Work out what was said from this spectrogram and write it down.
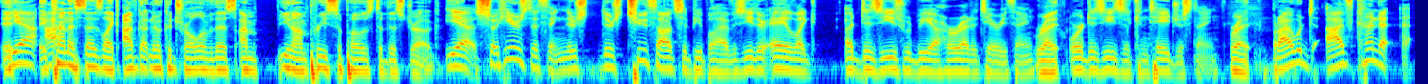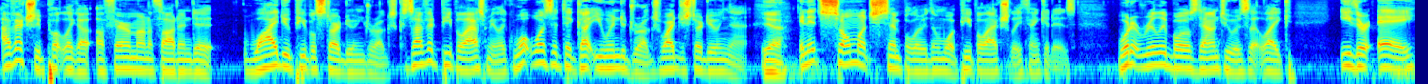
it Yeah, it kind of says like I've got no control over this. I'm, you know, I'm presupposed to this drug. Yeah. So here's the thing. There's there's two thoughts that people have. Is either a like a disease would be a hereditary thing, Right. or a disease is a contagious thing, Right. But I would I've kind of I've actually put like a, a fair amount of thought into why do people start doing drugs? Because I've had people ask me like, what was it that got you into drugs? Why'd you start doing that? Yeah. And it's so much simpler than what people actually think it is. What it really boils down to is that like either A,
